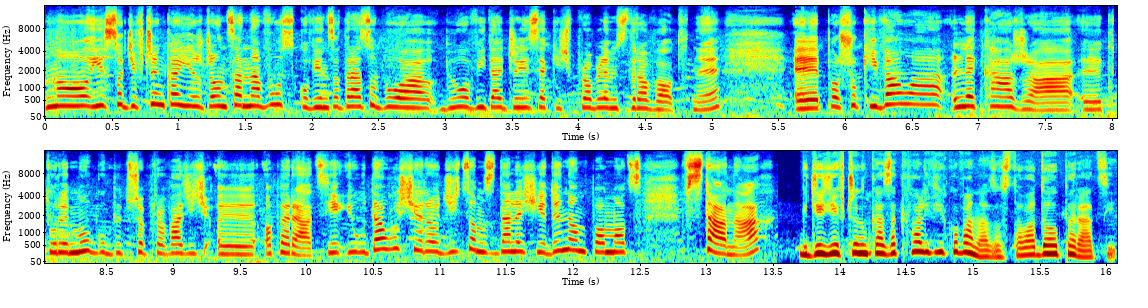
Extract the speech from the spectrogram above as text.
no, jest to dziewczynka jeżdżąca na wózku, więc od razu było, było widać, że jest jakiś problem zdrowotny. E, Poszukiwała lekarza, e, który mógłby przeprowadzić e, operację i udało się rodzicom znaleźć jedyną pomoc w Stanach. gdzie dziewczynka zakwalifikowana została do operacji.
